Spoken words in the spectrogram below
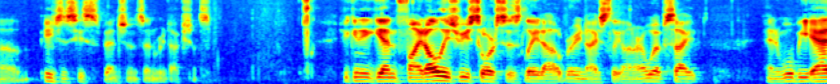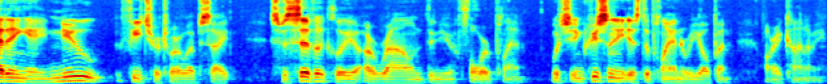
uh, agency suspensions and reductions. You can again find all these resources laid out very nicely on our website. And we'll be adding a new feature to our website specifically around the New York Forward Plan, which increasingly is the plan to reopen our economy.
